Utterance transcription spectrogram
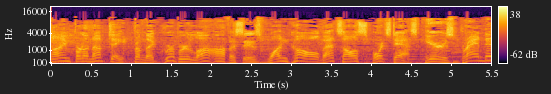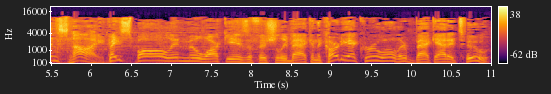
Time for an update from the Gruber Law Office's One Call That's All Sports Desk. Here's Brandon Snide. Baseball in Milwaukee is officially back, and the Cardiac Crew, well, they're back at it too.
